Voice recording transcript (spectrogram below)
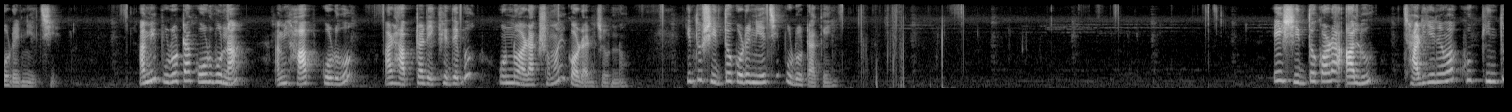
করে নিয়েছি। আমি পুরোটা করব না, আমি হাফ করব আর হাফটা রেখে দেব অন্য আর এক সময় করার জন্য। কিন্তু সিদ্ধ করে নিয়েছি পুরোটাকেই। এই সিদ্ধ করা আলু ছাড়িয়ে নেওয়া খুব কিন্তু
